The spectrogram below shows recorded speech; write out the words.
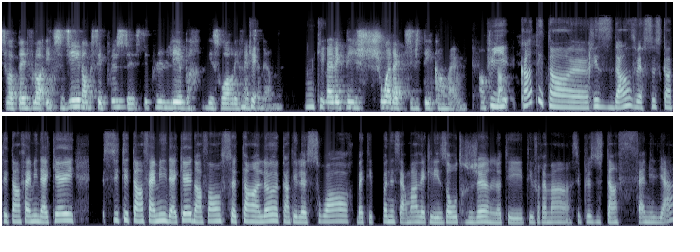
tu vas peut-être vouloir étudier, donc c'est plus, plus libre les soirs, les fins de semaine. Mais avec des choix d'activités quand même. Puis, quand tu es en euh, résidence versus quand tu es en famille d'accueil, si tu es en famille d'accueil, dans le fond, ce temps-là, quand tu es le soir, ben, tu n'es pas nécessairement avec les autres jeunes. Tu es, vraiment, c'est plus du temps familial,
